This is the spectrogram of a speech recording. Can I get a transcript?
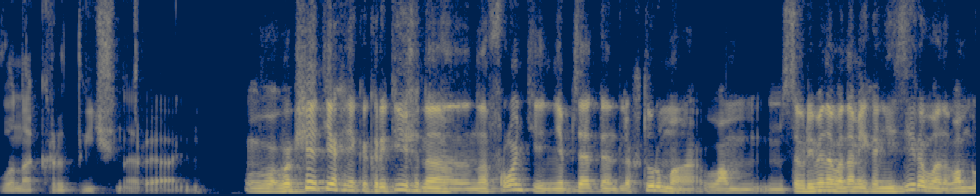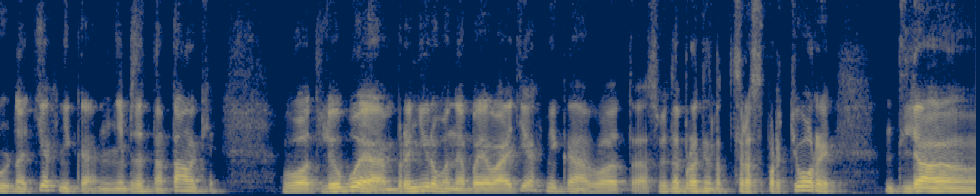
вона критична реально. Вообще техника критична на фронте, не обязательно для штурма. Вам современная война механизирована, вам нужна техника, не обязательно танки. Вот, любая бронированная боевая техника, вот, особенно бронетранспортеры, для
